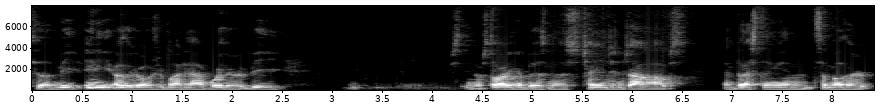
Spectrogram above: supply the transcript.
to meet any other goals you might have, whether it be you know starting a business, changing jobs, investing in some other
